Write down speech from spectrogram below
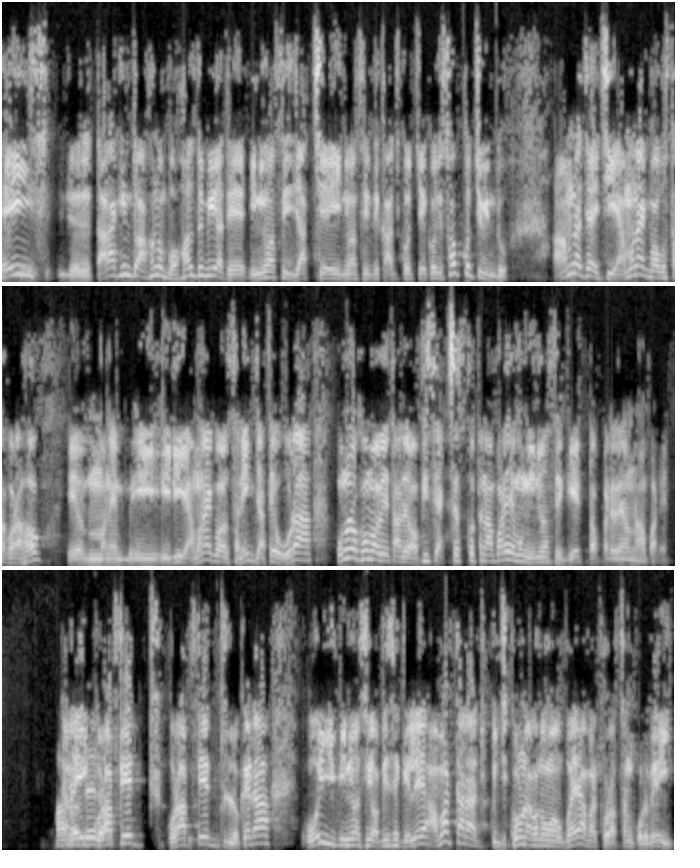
সেই তারা কিন্তু এখনও বহাল তবিয়াতে ইউনিভার্সিটি যাচ্ছে ইউনিভার্সিটিতে কাজ করছে করছে সব করছে কিন্তু। আমরা চাইছি এমন এক ব্যবস্থা করা হোক মানে ইডি এমন এক ব্যবস্থা নিক যাতে ওরা কোনো রকম ভাবে তাদের অফিসে অ্যাক্সেস করতে না পারে এবং ইউনিভার্সিটি গেট টপ যেন না পারে। এই করাপ্টেড করাপ্টেড লোকেরা ওই ইউনিভার্সিটি অফিসে গেলে আবার তারা কোনো না কোনো উপায়ে আবার করাপশন করবেই।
